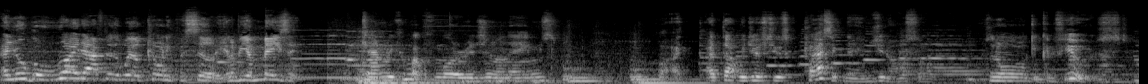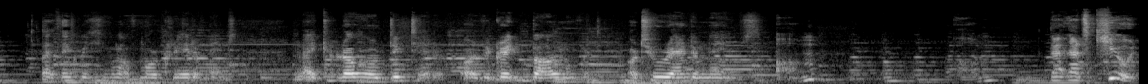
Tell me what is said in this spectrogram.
and you'll go right after the whale cloning facility. It'll be amazing. Can't we come up with more original names? Well, I, I thought we just used classic names, you know, so so no one will get confused. I think we can come up with more creative names, like Rojo Dictator, or the Great Ball Movement, or two random names. Um, um, that that's cute,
